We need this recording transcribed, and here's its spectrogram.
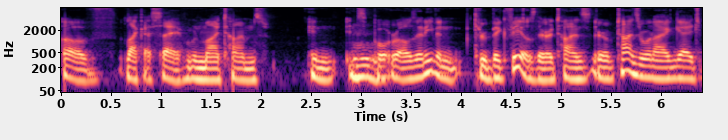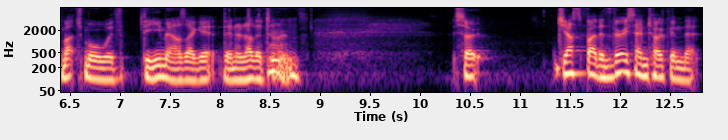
of, like I say, when my times in, in mm. support roles and even through Big Feels, there are times there are times when I engage much more with the emails I get than at other mm. times. So just by the very same token that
